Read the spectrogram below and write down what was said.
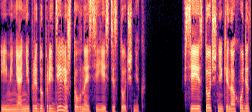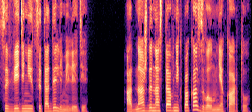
И меня не предупредили, что в Нессе есть источник. Все источники находятся в ведении цитадели, миледи. Однажды наставник показывал мне карту.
